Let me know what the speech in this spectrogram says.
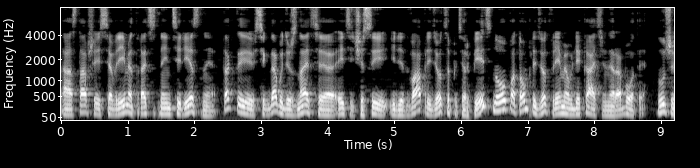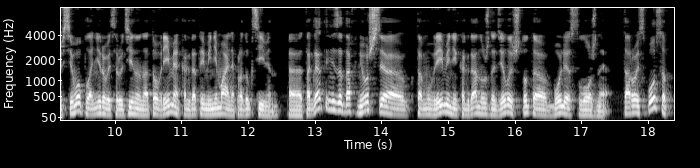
а оставшееся время тратить на интересные. Так ты всегда будешь знать, э, эти часы или два придется потерпеть, но потом придет время увлекательной работы. Лучше всего планировать рутину на то время, когда ты минимально продуктивен. Э, тогда ты не задохнешься к тому времени, когда нужно делать что-то более сложное. Второй способ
